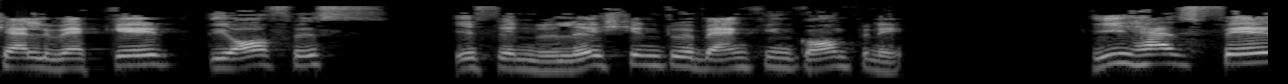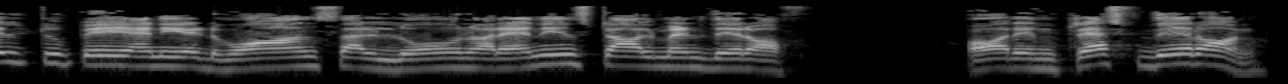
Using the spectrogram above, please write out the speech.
shall vacate the office if in relation to a banking company he has fail to pay any advance or loan or any installment thereof or interest thereon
